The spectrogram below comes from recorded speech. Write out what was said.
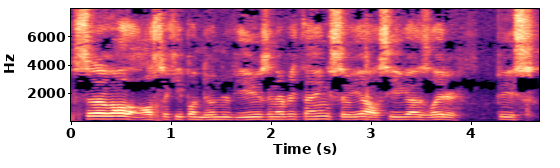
So I'll also keep on doing reviews and everything. So yeah, I'll see you guys later. Peace.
